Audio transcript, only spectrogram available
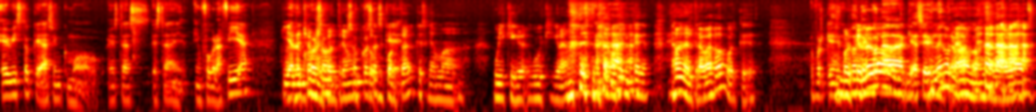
he visto que hacen como estas, esta infografía y Ah, a lo hecho, mejor me son, cosas que... portal que se llama Wikigra- Wikigram. Estaba en el trabajo porque, Porque, porque no tengo luego, nada que hacer en luego el me hago mensa, la verdad.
